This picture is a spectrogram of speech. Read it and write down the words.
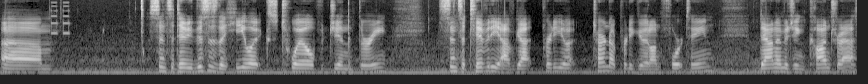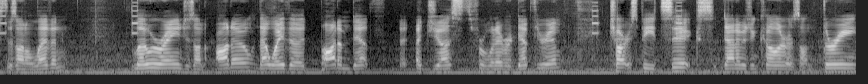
um, Sensitivity, this is the Helix 12 Gen 3. Sensitivity, I've got pretty uh, turned up pretty good on 14. Down imaging contrast is on 11. Lower range is on auto. That way the bottom depth adjusts for whatever depth you're in. Chart speed 6. Down imaging color is on 3.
